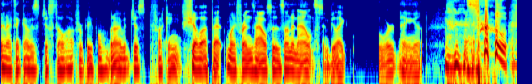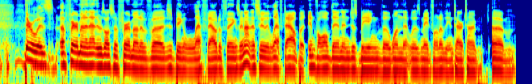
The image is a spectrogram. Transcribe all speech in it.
and I think I was just a lot for people. But I would just fucking show up at my friends' houses unannounced and be like, "We're hanging out." so there was a fair amount of that. There was also a fair amount of uh, just being left out of things, or not necessarily left out, but involved in, and just being the one that was made fun of the entire time. Um,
